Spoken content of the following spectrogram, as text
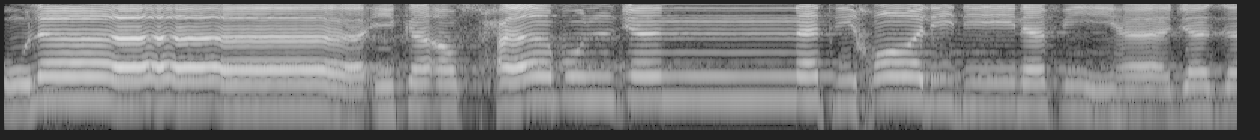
أولئك أصحاب الجنة خالدين فيها جزاء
